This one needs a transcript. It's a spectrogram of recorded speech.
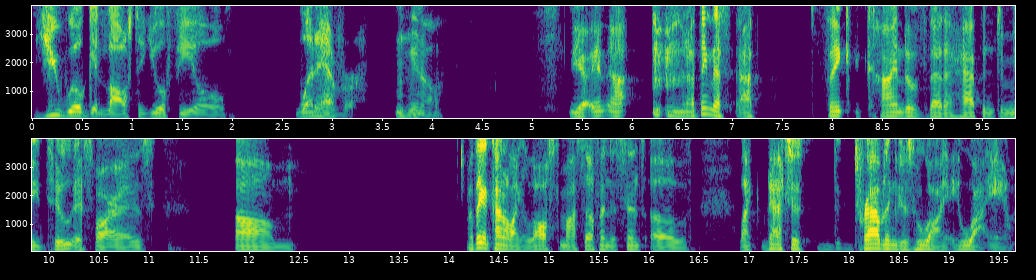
you will get lost and you'll feel whatever, Mhm. you know. Yeah, and I, and I think that's I think kind of that happened to me too, as far as um I think I kind of like lost myself in the sense of like that's just traveling just who I who I am.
